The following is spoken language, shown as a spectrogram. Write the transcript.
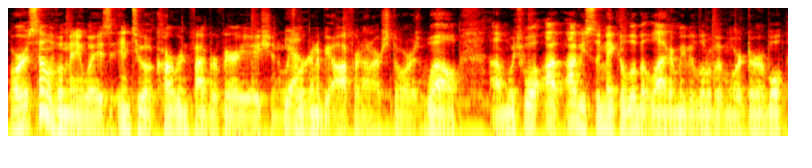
or some of them anyways, into a carbon fiber variation, which Yeah. we're going to be offering on our store as well, um, which will obviously make it a little bit lighter, maybe a little bit more durable.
